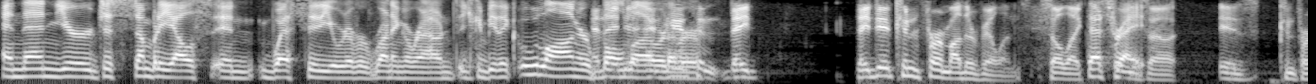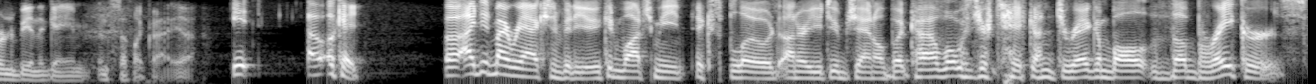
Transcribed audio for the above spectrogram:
and then you're just somebody else in West City or whatever running around. You can be like Oolong or And they, did, Bulma or whatever. Hanson, they they did confirm other villains. So like That's right. Is confirmed to be in the game and stuff like that. Yeah. it uh, okay uh, i did my reaction video you can watch me explode on our youtube channel but kyle what was your take on dragon ball the breakers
